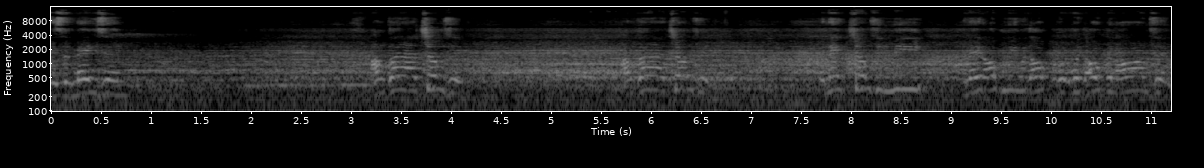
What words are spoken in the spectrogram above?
It's amazing. I'm glad I chose it. I'm glad I chose it. And they've chosen me, and they opened me with open, with open arms, and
